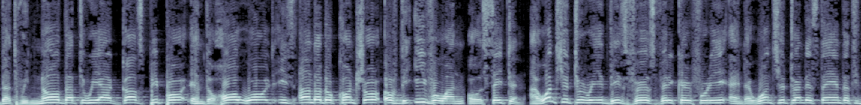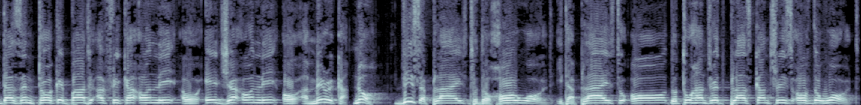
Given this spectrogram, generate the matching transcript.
that we know that we are God's people and the whole world is under the control control of the evil one or Satan. I want you to read this verse very carefully and I want you to understand that it doesn't talk about Africa only or Asia only or America. No, this applies to the whole world. It applies to all the 200 plus countries of the world.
